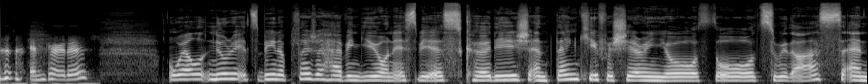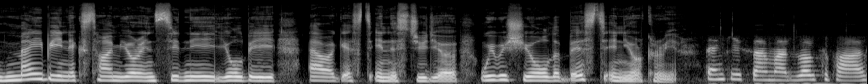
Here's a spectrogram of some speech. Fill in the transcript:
in Kurdish. Well, Nouri, it's been a pleasure having you on SBS Kurdish and thank you for sharing your thoughts with us. And maybe next time you're in Sydney, you'll be our guest in the studio. We wish you all the best in your career. Thank you so much. Love to pass.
